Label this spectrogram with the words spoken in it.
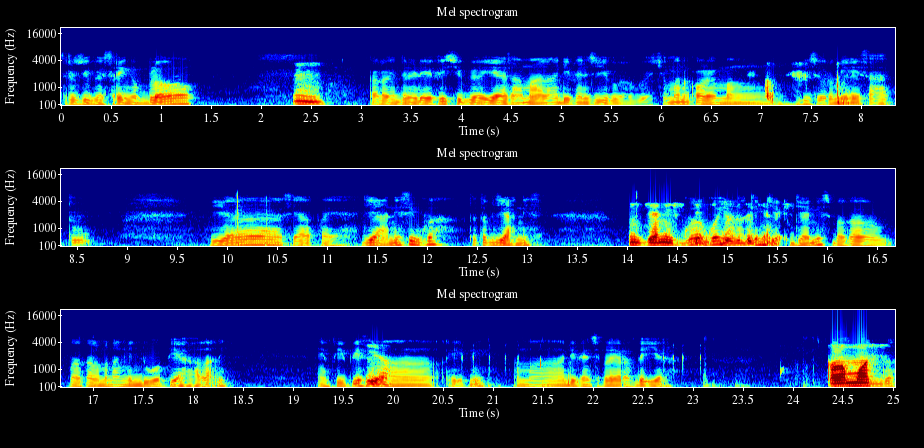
Terus juga sering ngeblok. hmm. Kalau Anthony Davis juga ya sama lah defense juga bagus. Cuman kalau emang disuruh milih satu, ya siapa ya? Giannis sih gua, tetap Giannis. Janis. Gua gua Janis, yakin Janis. Giannis bakal bakal menangin dua piala nih. MVP Iya. sama ini sama Defensive Player of the Year. Kalau Yakin most gua.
